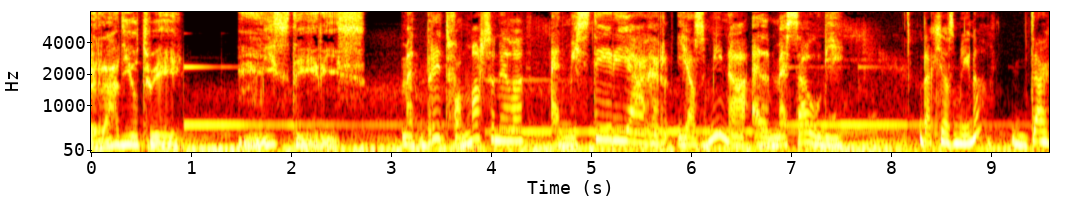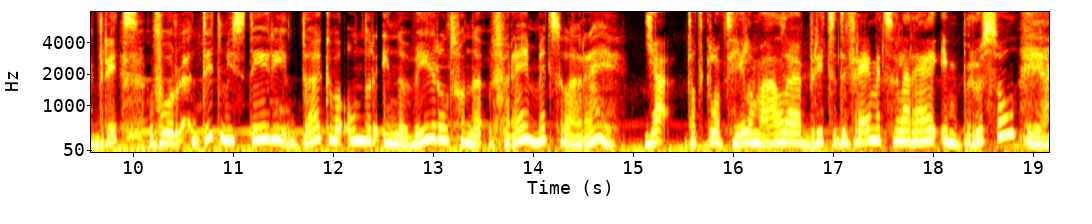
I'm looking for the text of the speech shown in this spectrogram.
Radio 2 Mysteries. Met Brit van Marsenille en mysteriejager Jasmina El Messaoudi. Dag Jasmina. Dag Brit. Voor dit mysterie duiken we onder in de wereld van de vrijmetselarij. Ja, dat klopt helemaal, uh, Brit. De vrijmetselarij in Brussel. Ja.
